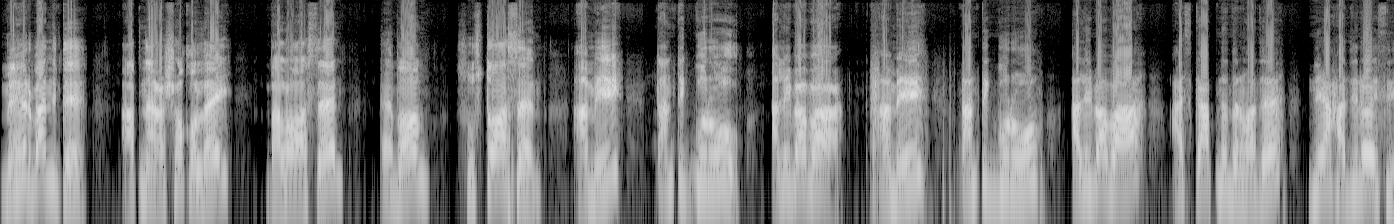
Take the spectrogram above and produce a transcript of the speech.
মেহরবানিতে আপনারা সকলেই ভালো আছেন এবং সুস্থ আছেন। আমি তান্ত্রিক গুরু আলী বাবা আমি তান্ত্রিক গুরু আলী বাবা আজকে আপনাদের মাঝে নিয়ে হাজির হয়েছি।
